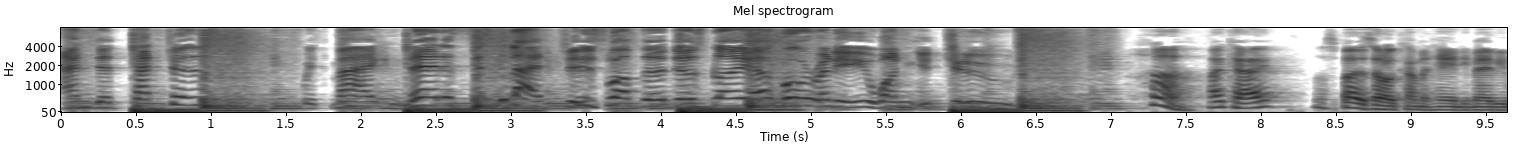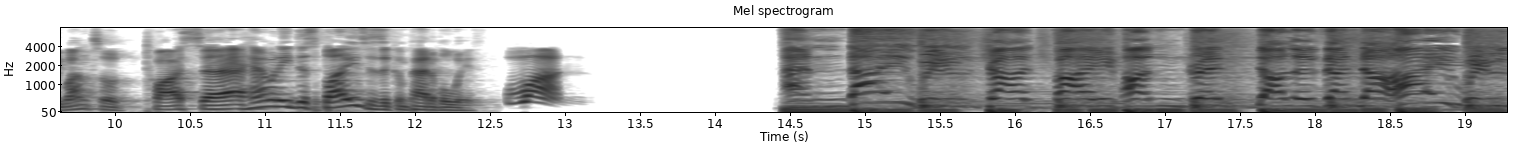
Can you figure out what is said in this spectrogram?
And attaches with magnet assisted latches. Swap the display out for anyone you choose. Huh, okay. I suppose that'll come in handy maybe once or twice. Uh, how many displays is it compatible with? One. Five hundred dollars, and I will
